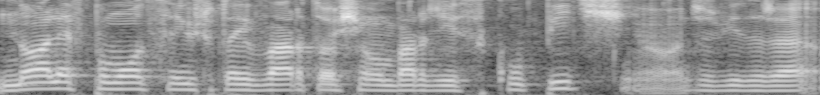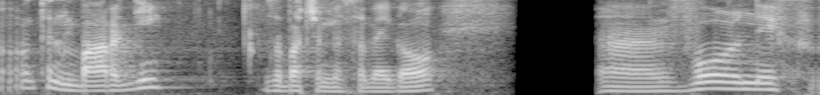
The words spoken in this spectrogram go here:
no ale w pomocy już tutaj warto się bardziej skupić, no, chociaż widzę, że no, ten Bardi, zobaczymy sobie go. E, wolnych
